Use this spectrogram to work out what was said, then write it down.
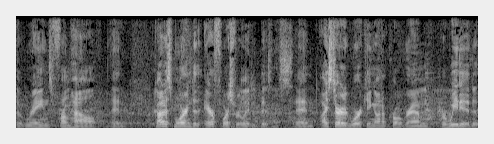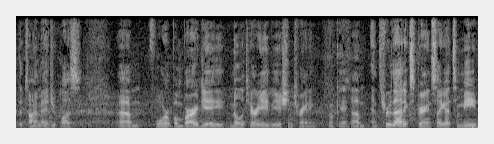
the reins from Hal and got us more into the Air Force related business. And I started working on a program, or we did at the time, EduPlus, um, for Bombardier military aviation training. Okay. Um, and through that experience, I got to meet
